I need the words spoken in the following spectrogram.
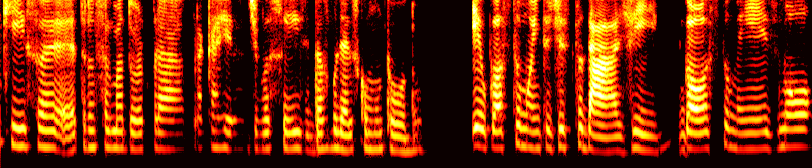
que isso é, é transformador para a carreira de vocês e das mulheres como um todo? Eu gosto muito de estudar, Gi, gosto mesmo.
